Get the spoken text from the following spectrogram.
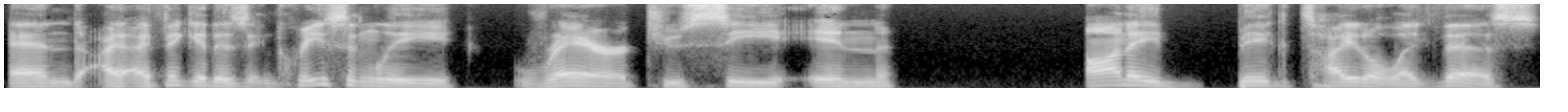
And I, I think it is increasingly rare to see in on a big title like this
